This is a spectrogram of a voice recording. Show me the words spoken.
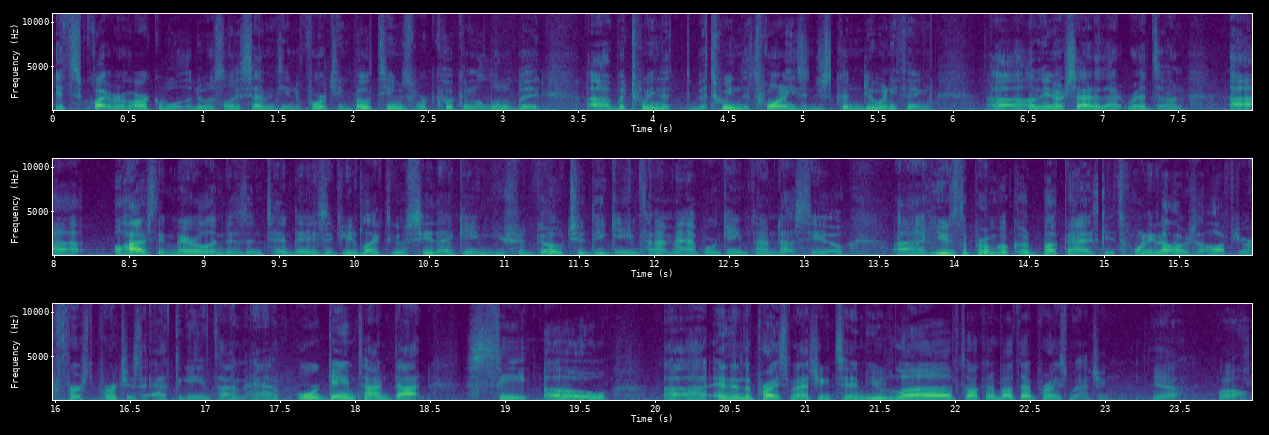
it's quite remarkable that it was only 17 to 14. Both teams were cooking a little bit uh, between the between the 20s and just couldn't do anything uh, on the other side of that red zone. Uh, Ohio State Maryland is in 10 days. If you'd like to go see that game, you should go to the Game Time app or GameTime.co. Uh, use the promo code Buckeyes, get $20 off your first purchase at the Game Time app or GameTime.co. Uh, and then the price matching, Tim. You love talking about that price matching. Yeah. Well,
